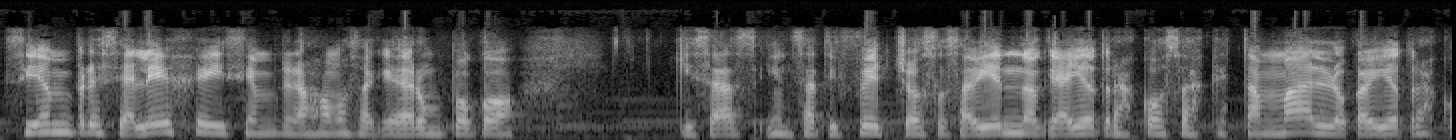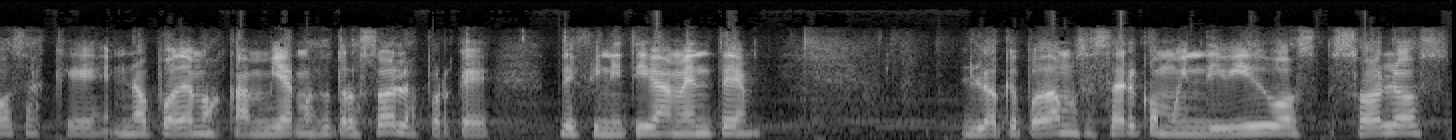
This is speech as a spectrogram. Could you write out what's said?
siempre se aleje y siempre nos vamos a quedar un poco quizás insatisfechos o sabiendo que hay otras cosas que están mal o que hay otras cosas que no podemos cambiar nosotros solos, porque definitivamente lo que podamos hacer como individuos solos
